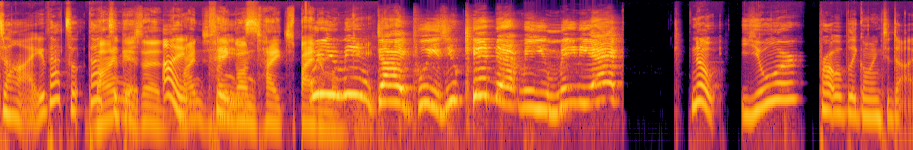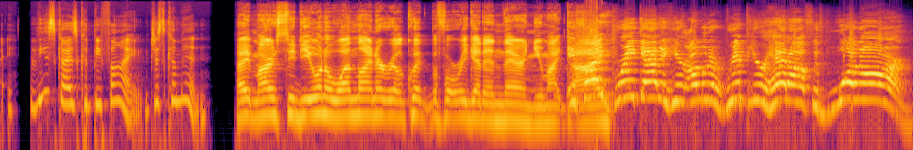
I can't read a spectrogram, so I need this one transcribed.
die. That's a that's a Mine bit. is a I- mine's hang on tight spider. What do you monkey. mean, die, please? You kidnapped me, you maniac. No, you're probably going to die. These guys could be fine. Just come in. Hey, Marcy, do you want a one-liner real quick before we get in there and you might die? If? I break out of here, I'm gonna rip your head off with one arm.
